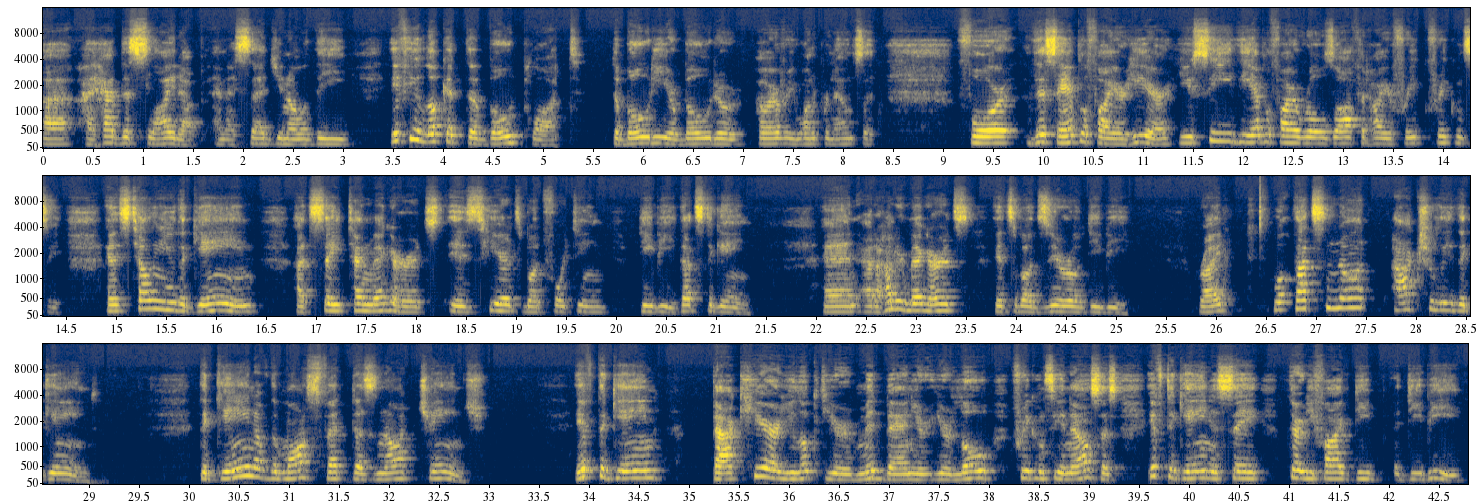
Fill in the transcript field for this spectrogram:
uh, I had this slide up and I said, you know, the if you look at the Bode plot, the Bode or Bode or however you want to pronounce it, for this amplifier here, you see the amplifier rolls off at higher fre frequency. And it's telling you the gain at say 10 megahertz is here, it's about 14 dB. That's the gain. And at 100 megahertz, it's about zero dB, right? Well, that's not actually the gain. The gain of the MOSFET does not change. If the gain back here, you look at your midband, your, your low frequency analysis, if the gain is say 35 dB,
